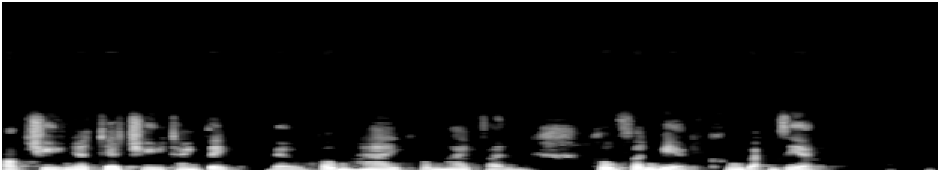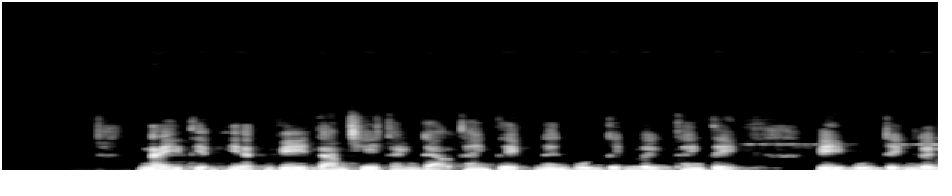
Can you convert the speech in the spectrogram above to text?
hoặc trí nhất thiết trí thanh tịnh, đều không hai, không hai phần, không phân biệt, không đoạn diệt. Này thiện hiện, vì tám chi thánh đạo thanh tịnh nên bốn tịnh lự thanh tịnh, vì bốn tịnh lự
